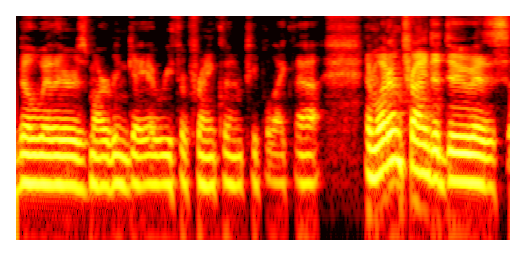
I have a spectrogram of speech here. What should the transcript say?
Bill Withers, Marvin Gaye, Aretha Franklin, and people like that. And what I'm trying to do is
